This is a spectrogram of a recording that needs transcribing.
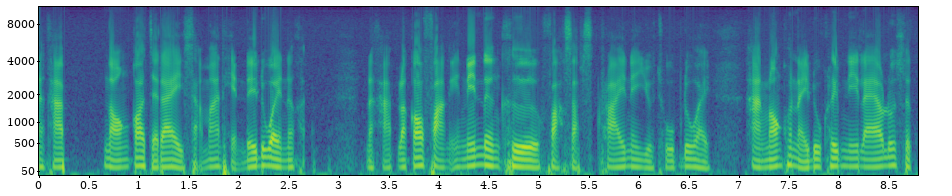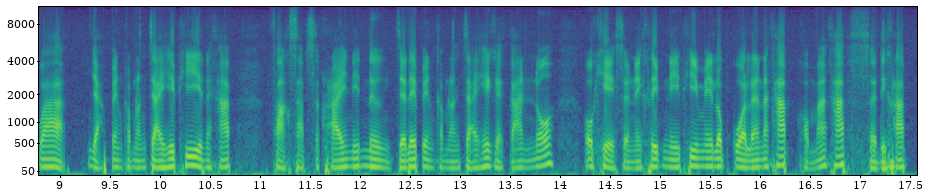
นะครับน้องก็จะได้สามารถเห็นได้ด้วยนะครับ นะครับ แล้วก็ฝากอีกนิดนึงคือฝาก subscribe ใน YouTube ด้วย หากน้องคนไหนดูคลิปนี้แล้วรู้สึกว่าอยากเป็นกำลังใจให้พี่นะครับ ฝาก subscribe นิดนึง จะได้เป็นกำลังใจให้แก่กันเนาะโอเค ส่วนในคลิปนี้พี่ไม่รบกวนแล้วนะครับ ขอบคุณมากครับ สวัสดีครับ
